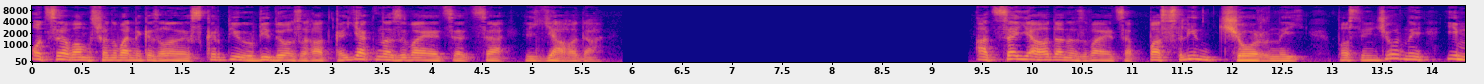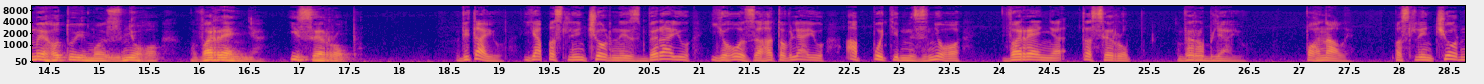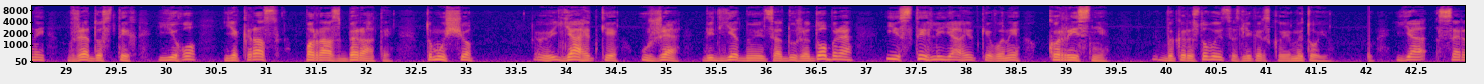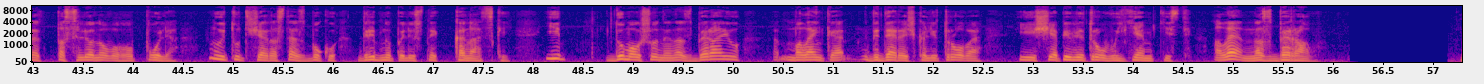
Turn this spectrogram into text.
Оце вам, шанувальники зелених скарбів, відеозагадка. Як називається ця ягода? А ця ягода називається паслін чорний. Паслін чорний, і ми готуємо з нього варення і сироп. Вітаю! Я паслін чорний збираю, його заготовляю, а потім з нього варення та сироп виробляю. Погнали! Паслін чорний вже достиг. Його якраз пора збирати, тому що е, ягідки вже від'єднуються дуже добре, і стиглі ягідки вони корисні, використовуються з лікарською метою. Я серед пасльонового поля, ну і тут ще росте збоку дрібнопелюсник канадський. І думав, що не назбираю маленьке відеречко літрове і ще півлітрову ємкість, але назбирав.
